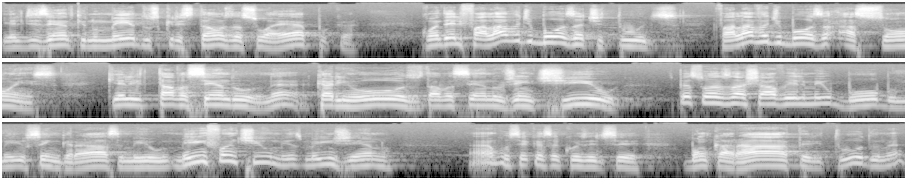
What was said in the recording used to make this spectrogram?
e ele dizendo que no meio dos cristãos da sua época, quando ele falava de boas atitudes, falava de boas ações, que ele estava sendo né, carinhoso, estava sendo gentil, pessoas achavam ele meio bobo, meio sem graça, meio, meio infantil mesmo, meio ingênuo. Ah, você com essa coisa de ser bom caráter e tudo, né?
